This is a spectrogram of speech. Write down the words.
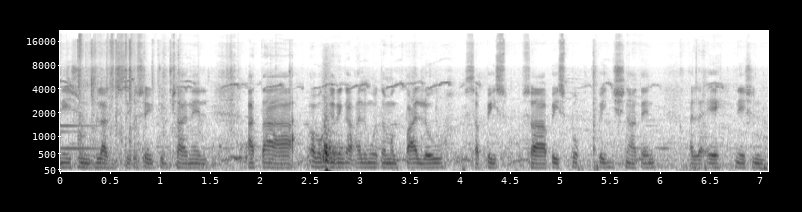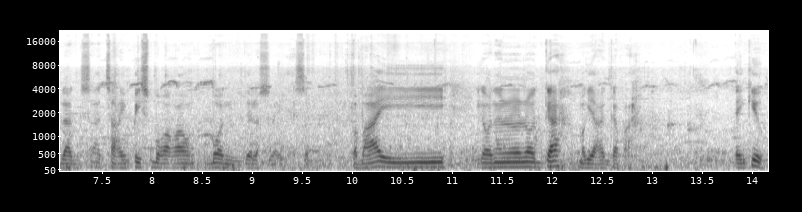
Nation Vlogs dito sa YouTube channel. At uh, huwag nyo rin kakalimutan mag-follow sa, face, sa Facebook page natin, Ala Nation Vlogs at sa aking Facebook account, Bon De Los Reyes. So, bye-bye! Ikaw na nanonood ka, magyakag ka pa. Thank you!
